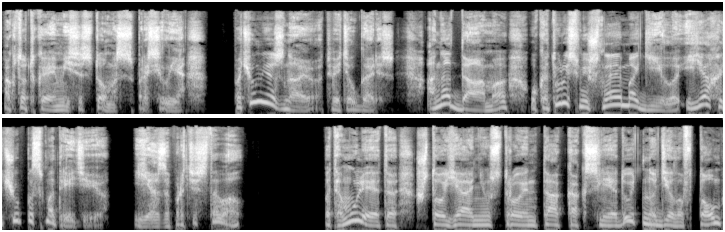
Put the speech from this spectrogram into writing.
«А кто такая миссис Томас?» — спросил я. «Почем я знаю?» — ответил Гаррис. «Она дама, у которой смешная могила, и я хочу посмотреть ее». Я запротестовал. Потому ли это, что я не устроен так, как следует, но дело в том,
